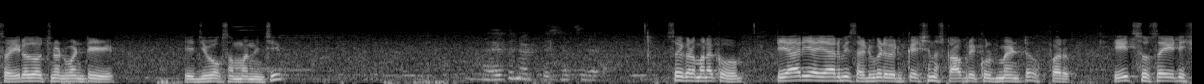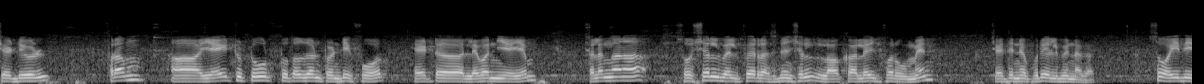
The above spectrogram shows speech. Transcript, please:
So ఈరోజు వచ్చినటువంటి ఈ జియోకి సంబంధించి. సో ఇక్కడ మనకు TRE IRB certificate verification staff recruitment for each society scheduled from eight to two thousand twenty four at eleven AM Telangana social welfare residential law college for women Chaitanyapuri LB Nagar. So ఇది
